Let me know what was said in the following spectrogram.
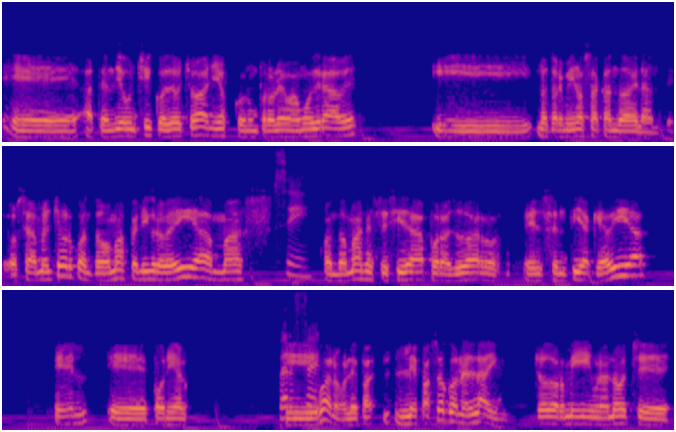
eh, atendió a un chico de 8 años con un problema muy grave y lo terminó sacando adelante. O sea, Melchor cuanto más peligro veía, más sí. cuando más necesidad por ayudar él sentía que había, él eh, ponía el... Perfecto. Y bueno, le, le pasó con el Lime. Yo dormí una noche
